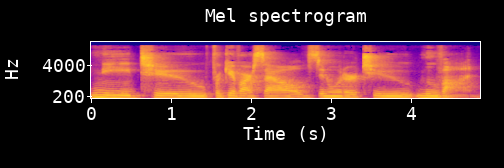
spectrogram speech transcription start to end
need to forgive ourselves in order to move on,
